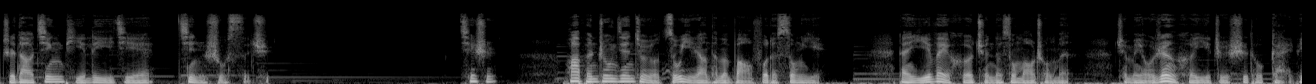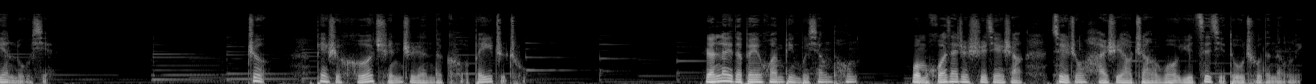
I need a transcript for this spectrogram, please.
直到精疲力竭、尽数死去。其实，花盆中间就有足以让它们饱腹的松叶，但一味合群的松毛虫们，却没有任何一只试图改变路线。这，便是合群之人的可悲之处。人类的悲欢并不相通，我们活在这世界上，最终还是要掌握与自己独处的能力，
